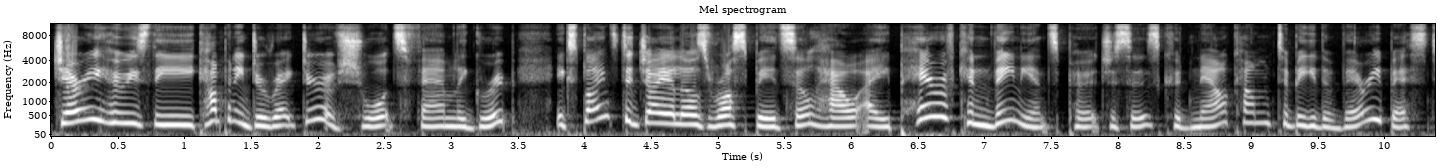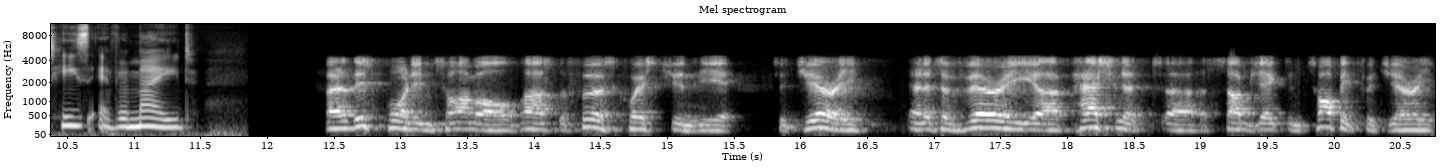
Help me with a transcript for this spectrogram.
Jerry, who is the company director of Schwartz Family Group, explains to JLL's Ross Beardsell how a pair of convenience purchases could now come to be the very best he's ever made. at this point in time, I'll ask the first question here to Jerry, and it's a very uh, passionate uh, subject and topic for Jerry.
